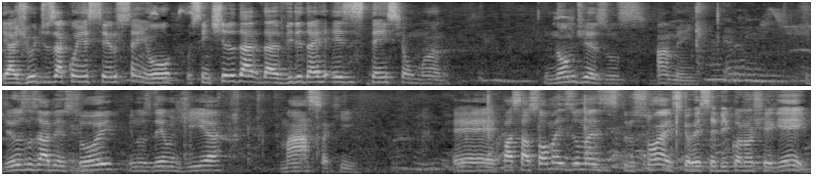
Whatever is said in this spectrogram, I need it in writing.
e ajude-os a conhecer o Senhor, o sentido da, da vida e da existência humana. Em nome de Jesus. Amém. Que Deus nos abençoe e nos dê um dia massa aqui. É, passar só mais umas instruções que eu recebi quando eu cheguei.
